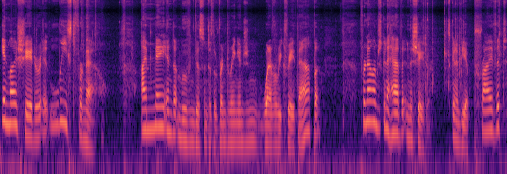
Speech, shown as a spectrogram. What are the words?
in my shader, at least for now. I may end up moving this into the rendering engine whenever we create that, but for now I'm just going to have it in the shader. It's going to be a private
